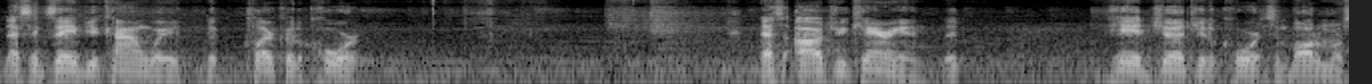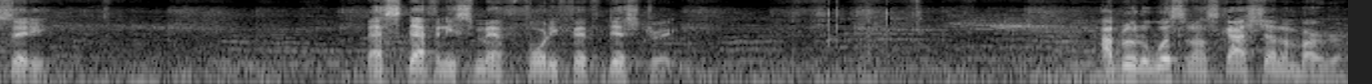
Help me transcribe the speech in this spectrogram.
That's Xavier Conaway, the Clerk of the Court. That's Audrey Carrion, the head judge of the courts in Baltimore City. That's Stephanie Smith, 45th District. I blew the whistle on Scott Shellenberger.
